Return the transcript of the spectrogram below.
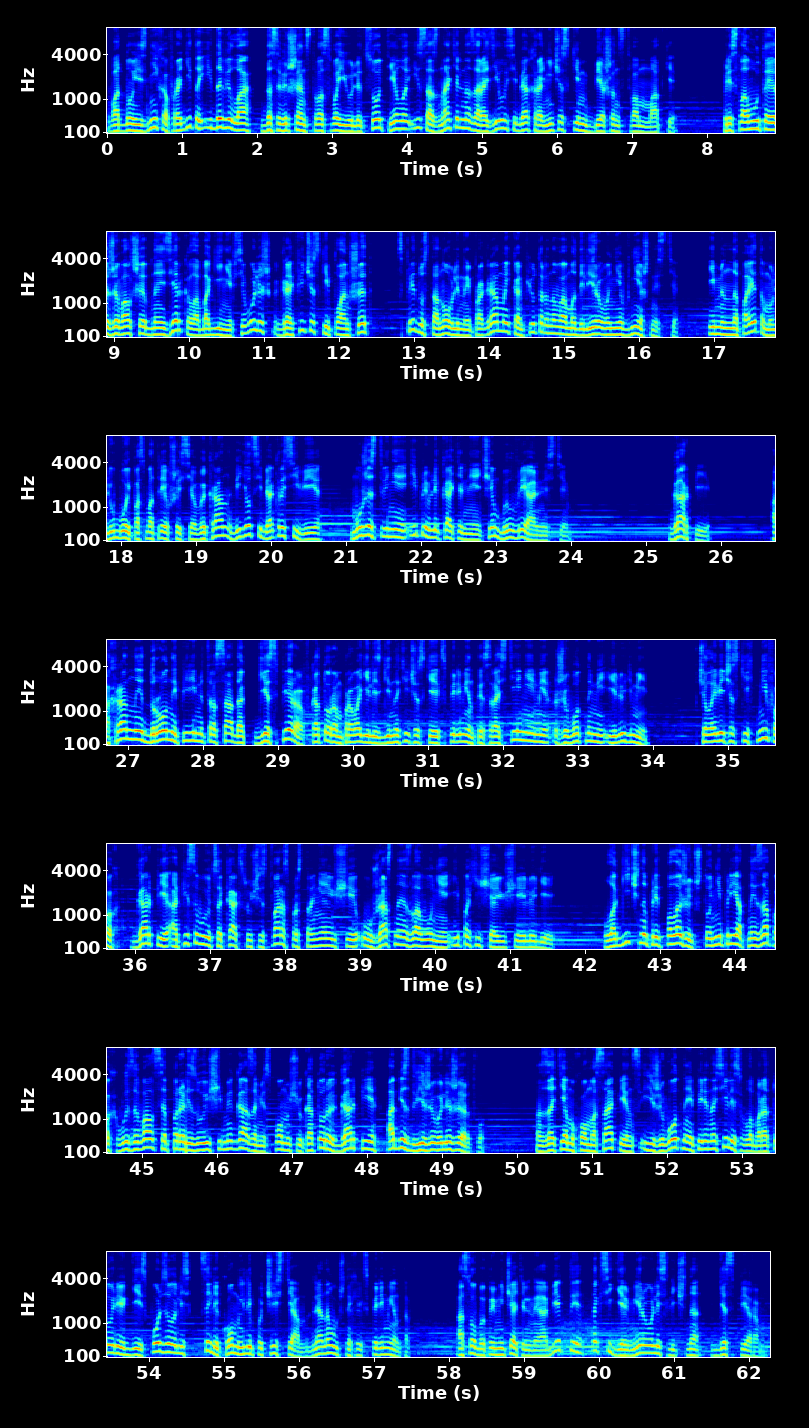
В одной из них Афродита и довела до совершенства свое лицо, тело и сознательно заразила себя хроническим бешенством матки. Пресловутое же волшебное зеркало богини всего лишь графический планшет с предустановленной программой компьютерного моделирования внешности. Именно поэтому любой посмотревшийся в экран видел себя красивее, мужественнее и привлекательнее, чем был в реальности. Гарпии Охранные дроны периметра сада Геспера, в котором проводились генетические эксперименты с растениями, животными и людьми. В человеческих мифах гарпии описываются как существа, распространяющие ужасное зловоние и похищающие людей. Логично предположить, что неприятный запах вызывался парализующими газами, с помощью которых гарпии обездвиживали жертву. Затем Homo sapiens и животные переносились в лабораторию, где использовались целиком или по частям для научных экспериментов. Особо примечательные объекты таксидермировались лично Геспером.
